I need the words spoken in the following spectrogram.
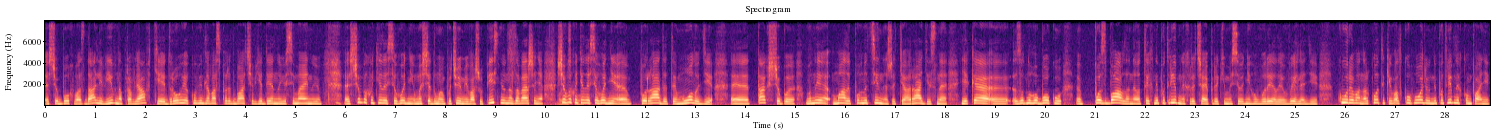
е, щоб Бог вас далі вів, направляв тією дорогою, яку він для вас передбачив, єдиною, сімейною. Е, Що б ви хотіли сьогодні? Ми ще думаю, почуємо і вашу пісню на завершення. Що б ви хотіли сьогодні е, порадити молоді так, щоб вони мали повноцінне життя, радісне, яке з одного боку позбавлене от тих непотрібних речей, про які ми сьогодні говорили, в вигляді курива, наркотиків, алкоголю, непотрібних компаній,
